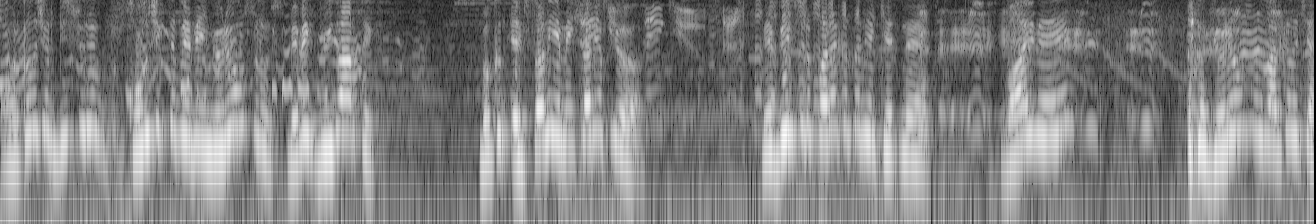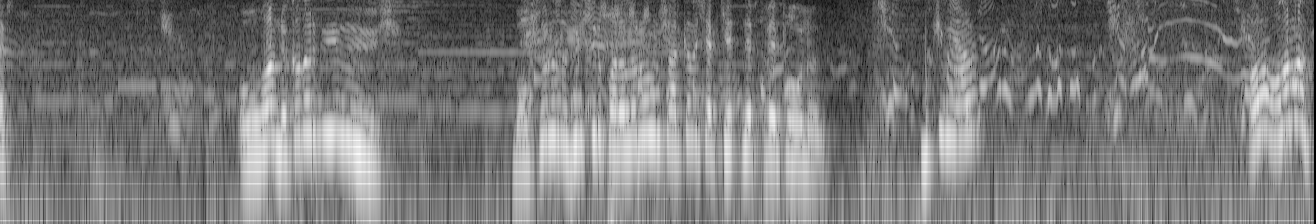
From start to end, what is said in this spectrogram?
Arkadaşlar bir sürü kolu çıktı bebeğin görüyor musunuz? Bebek büyüdü artık. Bakın efsane yemekler yapıyor. Ve bir sürü para kazanıyor Catnap. Vay be. görüyor musunuz arkadaşlar? Oha ne kadar büyümüş. Baksanıza bir sürü paraları olmuş arkadaşlar Catnap ve Poe'nun. Bu kim ya? Aa olamaz.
